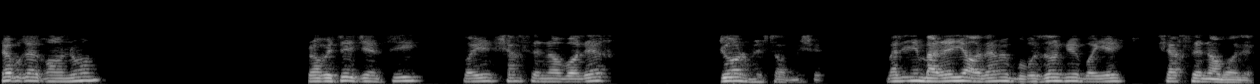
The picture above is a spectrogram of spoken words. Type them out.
طبق قانون رابطه جنسی با یک شخص نابالغ جرم حساب میشه. ولی این برای یه آدم بزرگ با یک شخص نابالغ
